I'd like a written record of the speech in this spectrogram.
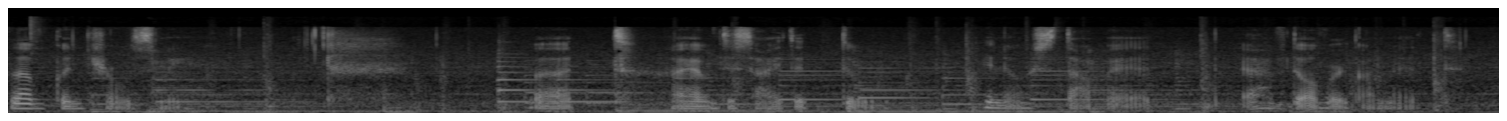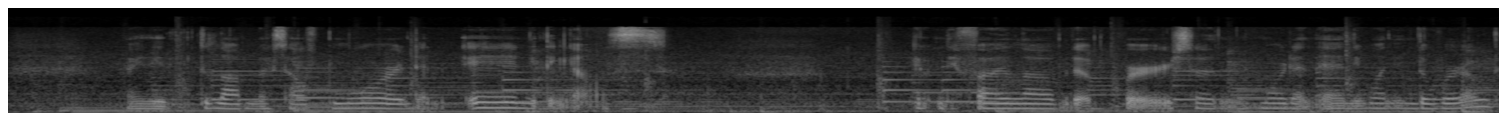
love controls me. But I have decided to, you know, stop it. I have to overcome it. I need to love myself more than anything else. Even if I love the person more than anyone in the world,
